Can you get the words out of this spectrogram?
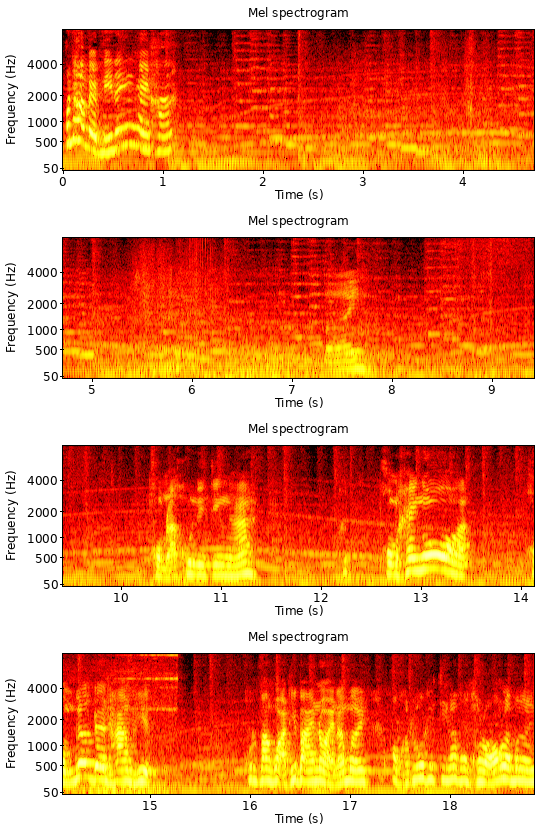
คุณทำแบบนี้ได้ยังไงคะเมยผมรักคุณจริงๆนะ ผมแค่โง่อะ ผมเลือกเดินทางผิด คุณฟังผมอธิบายหน่อยนะเมยผมขอโทษจริงๆแล้วผมขอร้องละเมย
